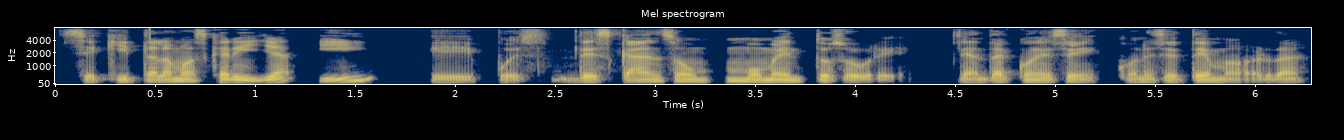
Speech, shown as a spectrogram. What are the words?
se quita la mascarilla y eh, pues descansa un momento sobre de andar con ese, con ese tema, ¿verdad?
